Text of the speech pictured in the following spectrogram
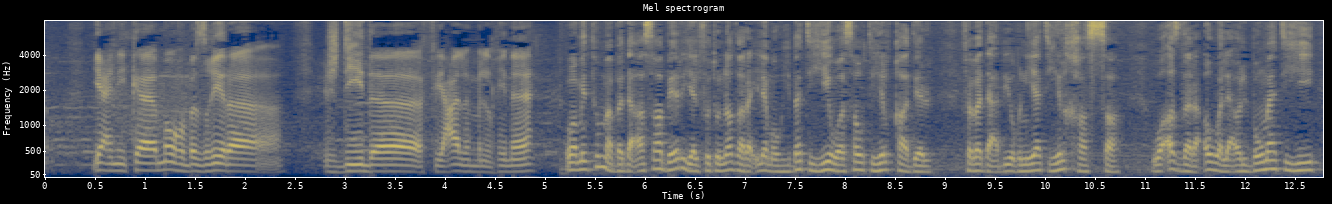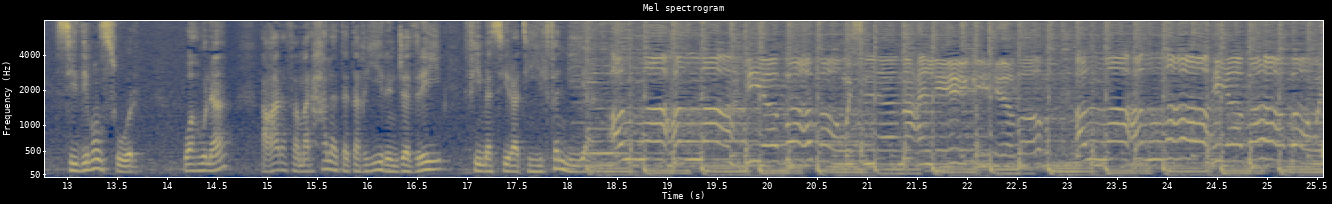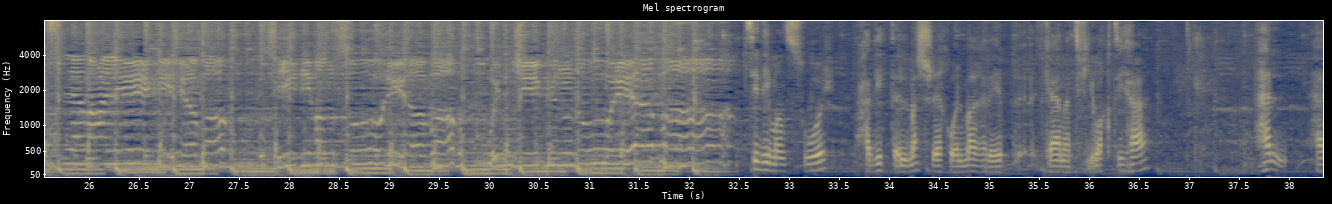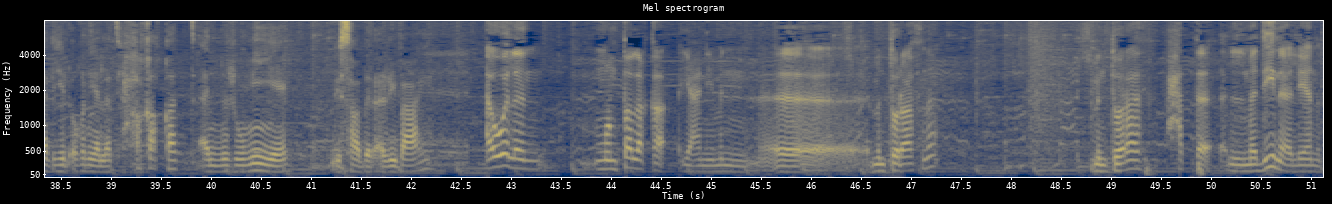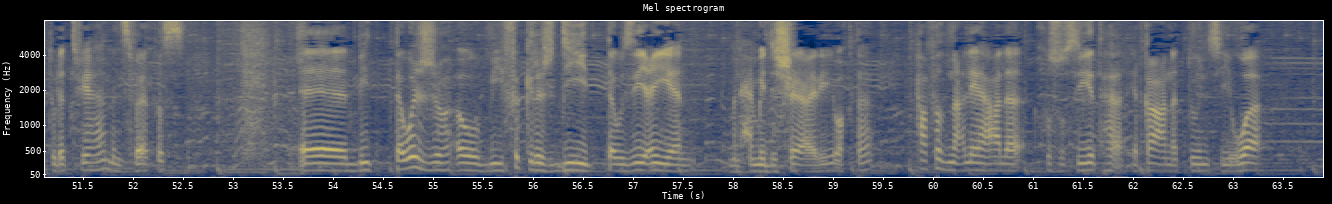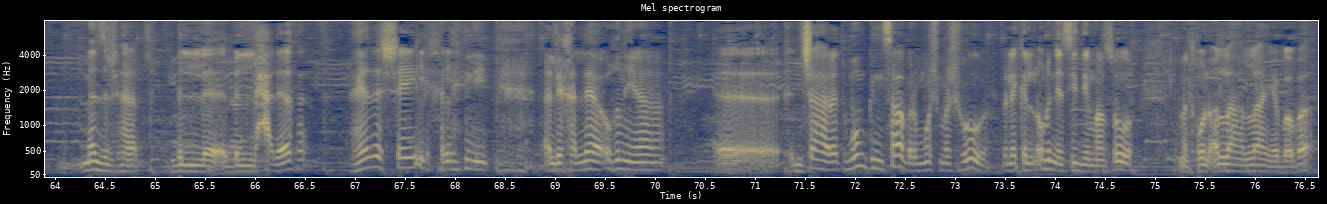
يعني كموهبة صغيرة جديدة في عالم الغناء. ومن ثم بدأ صابر يلفت النظر إلى موهبته وصوته القادر فبدأ بأغنياته الخاصة وأصدر أول ألبوماته سيدي منصور. وهنا عرف مرحلة تغيير جذري في مسيرته الفنية. الله الله يا بابا وسلام عليك يا بابا. الله الله يا بابا وسلام عليك يا بابا. سيدي منصور يا بابا. نزور يا بابا سيدي منصور حديث المشرق والمغرب كانت في وقتها. هل هذه الأغنية التي حققت النجومية لصابر الرباعي؟ اولا منطلقه يعني من آه، من تراثنا. من تراث حتى المدينة اللي أنا اتولدت فيها من صفاقس. آه، بتوجه أو بفكر جديد توزيعيا من حميد الشاعري وقتها. حافظنا عليها على خصوصيتها إيقاعنا التونسي ومزجها بال- بالحداثة. هذا الشيء اللي خلاني اللي خلاها أغنية آه، انشهرت. ممكن صابر مش مشهور لكن الأغنية سيدي منصور لما تقول الله الله يا بابا.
